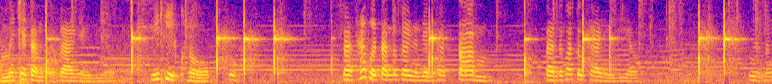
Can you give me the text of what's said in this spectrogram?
ำไม่ใช่ตำตรงกลางอย่างเดียว วิธีโขลกแต่ถ้าเผื่อตำตรงกลางอย่างเดียวมันก็ตำตำเฉพาะตรงกลางอย่างเดียวเนี่ยต้อง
